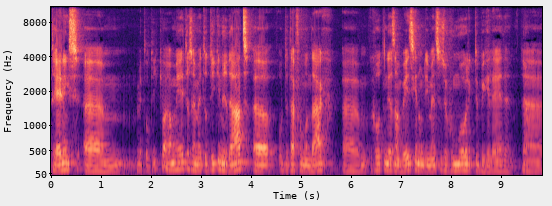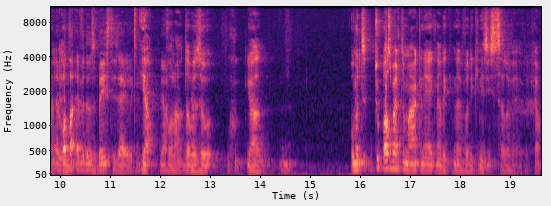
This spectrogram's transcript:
trainings... Um, parameters en methodiek inderdaad op de dag van vandaag um, grotendeels aanwezig zijn om die mensen zo goed mogelijk te begeleiden. Ja. en wat en, dat evidence-based is eigenlijk. Hè? Ja, ja, voilà. Dat we zo goed... Ja, om het toepasbaar te maken eigenlijk naar de, naar, voor de kinesist zelf eigenlijk, ja.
